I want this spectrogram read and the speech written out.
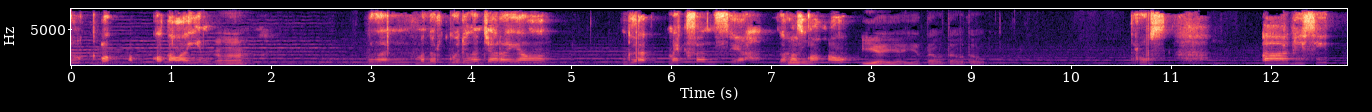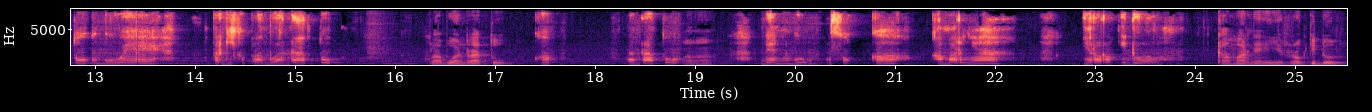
lo- kota lain ah, dengan menurut gue dengan cara yang nggak make sense ya nggak masuk Oh. akal iya iya iya tahu tahu tahu. terus eh, di situ gue pergi ke Pelabuhan Ratu Pelabuhan Ratu. ke Pelabuhan Ratu Ah, dan gue masuk ke kamarnya Nyi Roro Kidul. Kamarnya Hiro Kidul.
